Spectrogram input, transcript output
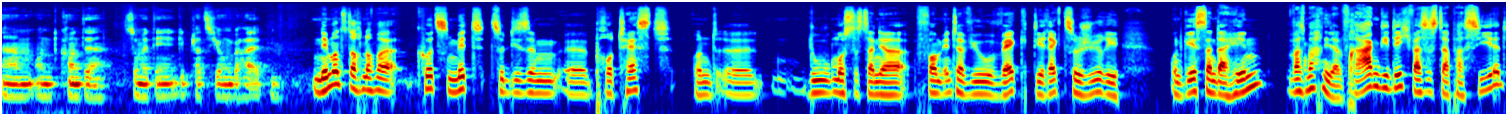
ähm, und konnte somit die, die Platzierung behalten. Nimm uns doch noch mal kurz mit zu diesem äh, Protest und äh, du musstest dann ja vom Interview weg direkt zur Jury und gehst dann dahin was machen die dann? Fragen die dich, was ist da passiert?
